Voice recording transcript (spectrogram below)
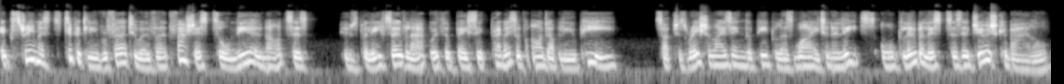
Extremists typically refer to overt fascists or neo Nazis, whose beliefs overlap with the basic premise of RWP, such as racializing the people as white and elites or globalists as a Jewish cabal.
